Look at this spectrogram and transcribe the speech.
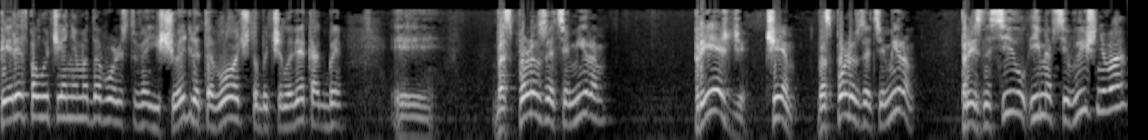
перед получением удовольствия, еще и для того, чтобы человек как бы э, воспользовался этим миром, прежде чем воспользоваться этим миром, произносил имя Всевышнего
